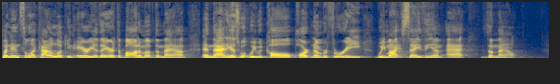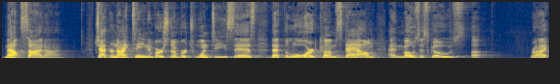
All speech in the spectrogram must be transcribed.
peninsula kind of looking area there at the bottom of the map. And that is what we would call part number three. We might say them at the Mount, Mount Sinai. Chapter 19 and verse number 20 says that the Lord comes down and Moses goes up, right?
